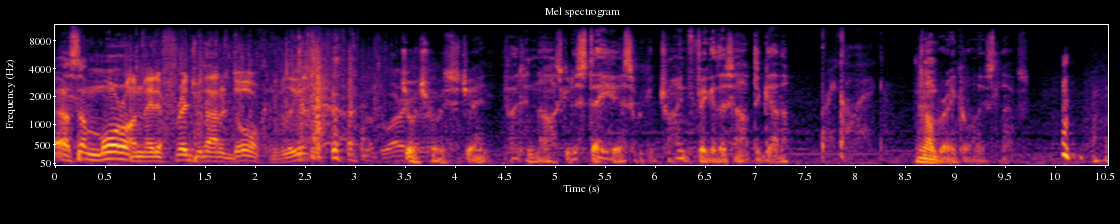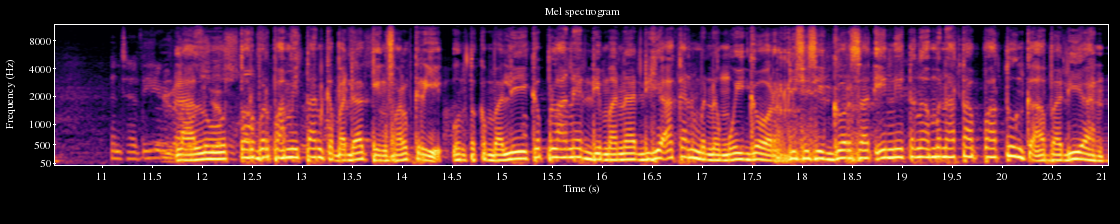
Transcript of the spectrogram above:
Uh, some moron made a fridge without a door. Can you believe it? Not to. Your choice, Jane. If I didn't ask you to stay here so we could try and figure this out together. Break a leg. I'll break all these legs. Lalu Thor berpamitan kepada King Valkyrie untuk kembali ke planet di mana dia akan menemui Gore. Di sisi Gore saat ini tengah menatap patung keabadian.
